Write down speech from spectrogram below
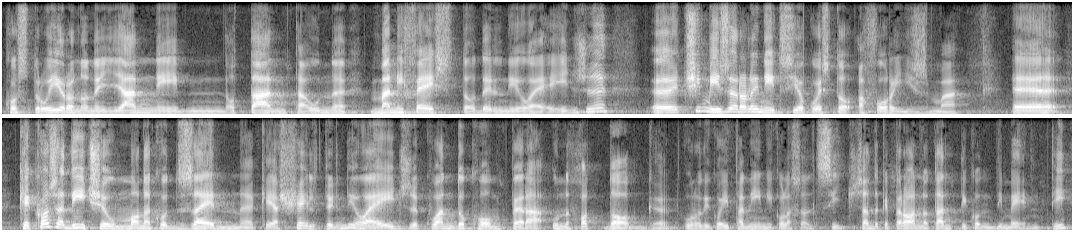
costruirono negli anni mh, 80 un manifesto del New Age, eh, ci misero all'inizio questo aforisma. Eh, che cosa dice un monaco zen che ha scelto il New Age quando compra un hot dog, uno di quei panini con la salsiccia, che però hanno tanti condimenti?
